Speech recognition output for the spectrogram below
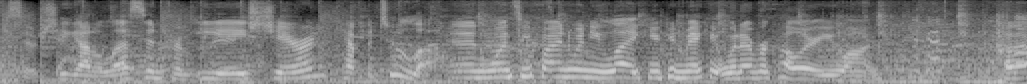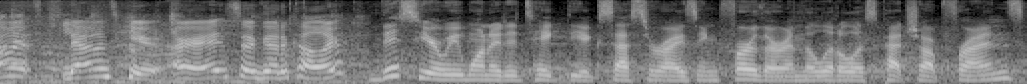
so she got a lesson from EA's Sharon Capitula. And once you find one you like, you can make it whatever color you want. Oh, that, one, that one's cute. All right, so go to color. This year we wanted to take the accessorizing further in the Littlest Pet Shop Friends.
